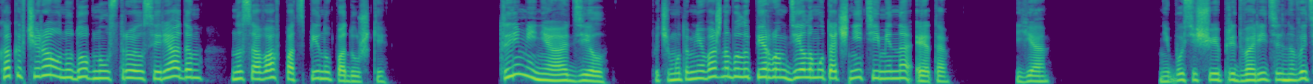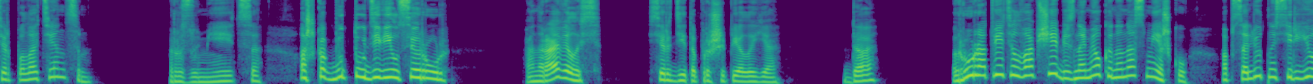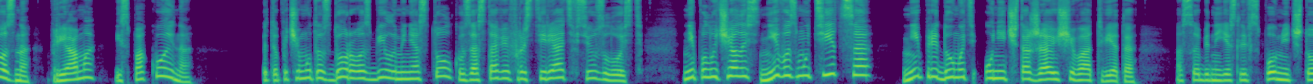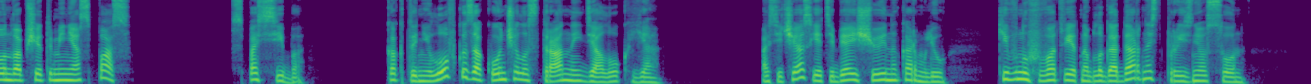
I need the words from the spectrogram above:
Как и вчера, он удобно устроился рядом, носовав под спину подушки. «Ты меня одел?» Почему-то мне важно было первым делом уточнить именно это. Я. Небось, еще и предварительно вытер полотенцем? Разумеется. Аж как будто удивился Рур. «Понравилось?» — сердито прошипела я. «Да», Рур ответил вообще без намека на насмешку, абсолютно серьезно, прямо и спокойно. Это почему-то здорово сбило меня с толку, заставив растерять всю злость. Не получалось ни возмутиться, ни придумать уничтожающего ответа, особенно если вспомнить, что он вообще-то меня спас. Спасибо. Как-то неловко закончила странный диалог я. А сейчас я тебя еще и накормлю. Кивнув в ответ на благодарность, произнес он.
